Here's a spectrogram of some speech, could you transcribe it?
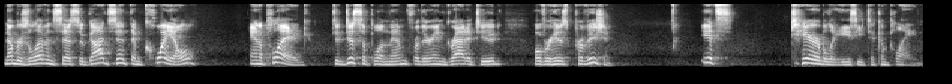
Numbers 11 says So God sent them quail and a plague to discipline them for their ingratitude over his provision. It's terribly easy to complain.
